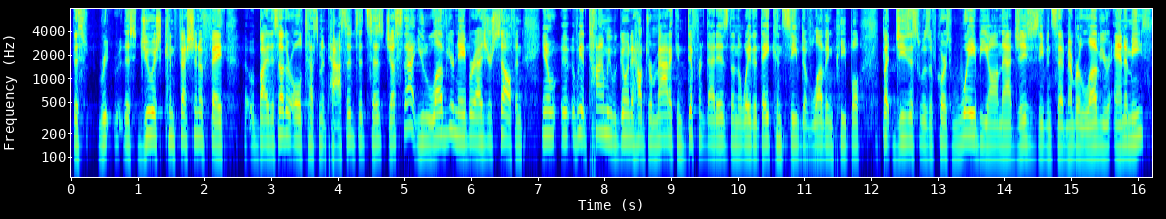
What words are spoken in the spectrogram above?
this, this Jewish confession of faith, by this other Old Testament passage that says just that. You love your neighbor as yourself. And, you know, if we had time, we would go into how dramatic and different that is than the way that they conceived of loving people. But Jesus was, of course, way beyond that. Jesus even said, remember, love your enemies.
